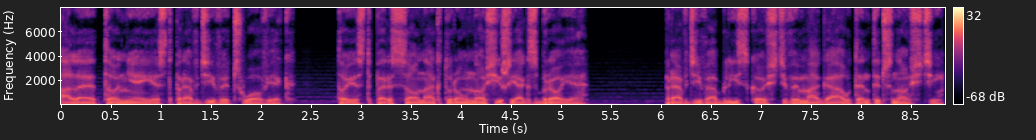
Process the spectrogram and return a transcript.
Ale to nie jest prawdziwy człowiek. To jest persona, którą nosisz jak zbroję. Prawdziwa bliskość wymaga autentyczności.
